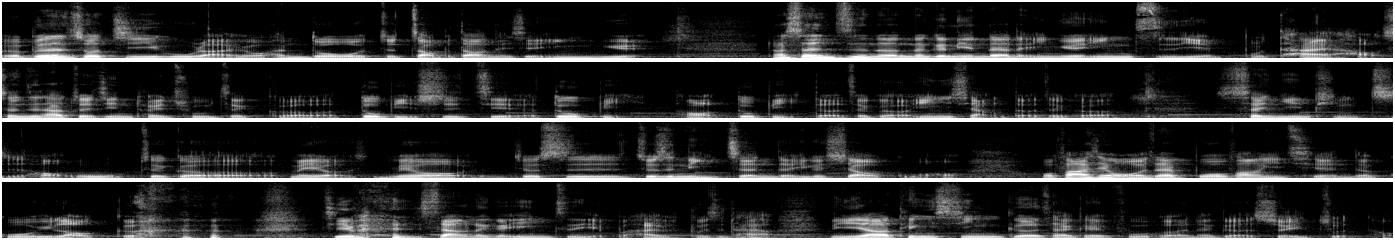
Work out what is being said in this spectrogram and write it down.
又不是说几乎啦，有很多我就找不到那些音乐，那甚至呢，那个年代的音乐音质也不太好，甚至他最近推出这个杜比世界，杜比，哦，杜比的这个音响的这个。声音品质哈无这个没有没有就是就是拟真的一个效果哦，我发现我在播放以前的国语老歌，基本上那个音质也不还不是太好，你要听新歌才可以符合那个水准哈。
